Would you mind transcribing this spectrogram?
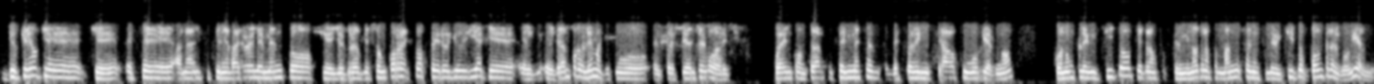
yo creo que, que este análisis tiene varios elementos que yo creo que son correctos, pero yo diría que el, gran problema que tuvo el presidente Boris puede encontrarse seis meses después de iniciado su gobierno con un plebiscito que terminó transformándose en un plebiscito contra el gobierno.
